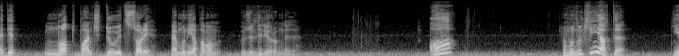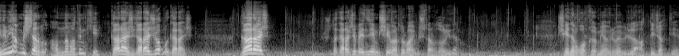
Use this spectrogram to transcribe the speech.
I did not want to do it, sorry. Ben bunu yapamam. Özür diliyorum dedi. Aa! Bunu kim yaktı? Yeni mi yapmışlar bunu? Anlamadım ki. Garaj, garaj yok mu garaj? Garaj. Şurada garaja benzeyen bir şey var. Dur bakayım şu tarafa doğru gidelim. Şeyden korkuyorum ya önüme birileri atlayacak diye.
